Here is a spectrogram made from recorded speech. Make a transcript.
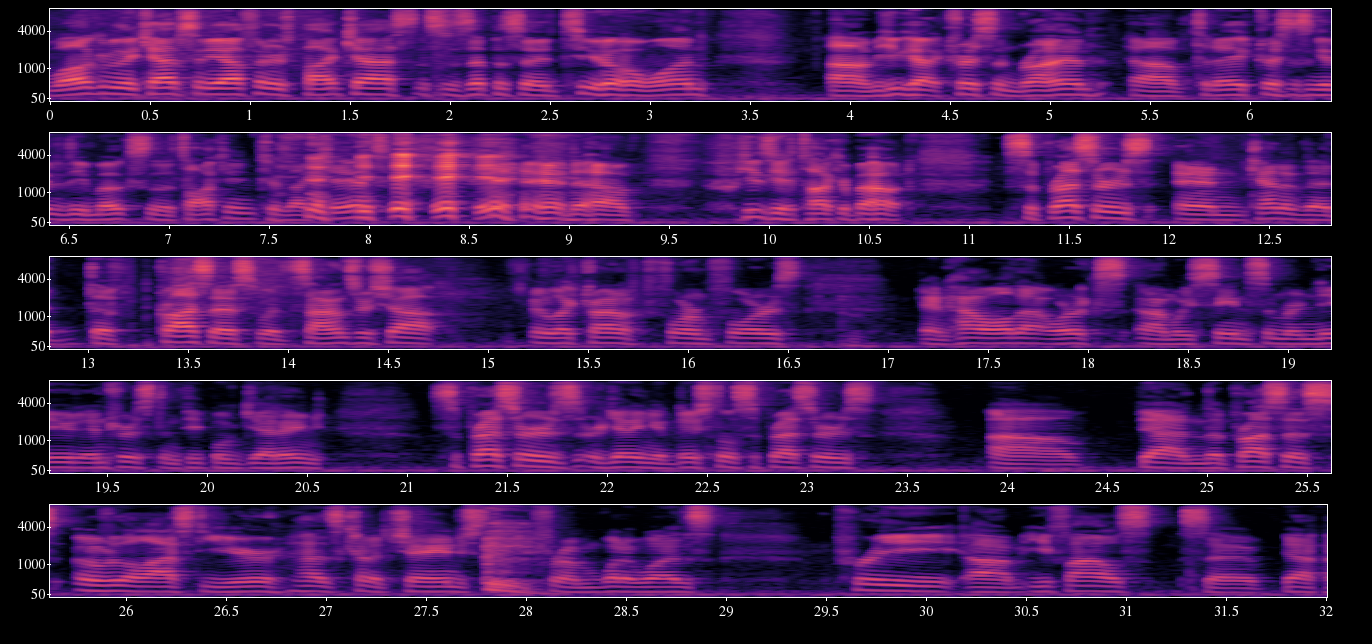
Welcome to the Cap City Outfitters podcast. This is episode 201. Um, you got Chris and Brian. Um, today, Chris is going to do most of the talking because I can't. and um, he's going to talk about suppressors and kind of the, the process with Silencer Shop and electronic form fours and how all that works. Um, we've seen some renewed interest in people getting suppressors or getting additional suppressors. Uh, yeah, and the process over the last year has kind of changed from what it was pre um, e-files. So yeah,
